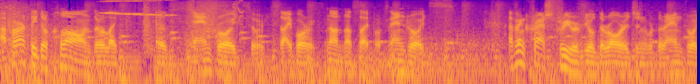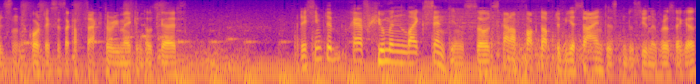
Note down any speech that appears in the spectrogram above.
Apparently they're clones or like uh, androids or cyborgs. No, not cyborgs, androids I think Crash 3 revealed their origin where they're androids and Cortex is like a factory making those guys. They seem to have human-like sentience, so it's kind of fucked up to be a scientist in this universe, I guess.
